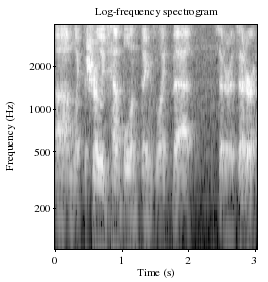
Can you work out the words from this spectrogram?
um, like the Shirley Temple and things like that, etc., etc.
